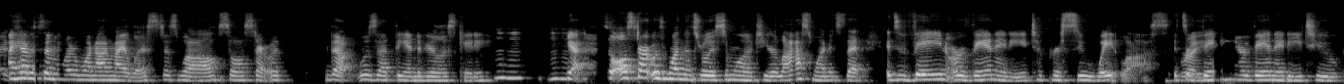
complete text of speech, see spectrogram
Yeah. I have a similar one on my list as well. So I'll start with that was at the end of your list, Katie. Mhm, mhm. Yeah. So I'll start with one that's really similar to your last one. It's that it's vain or vanity to pursue weight loss. It's Right. a vain or vanity to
